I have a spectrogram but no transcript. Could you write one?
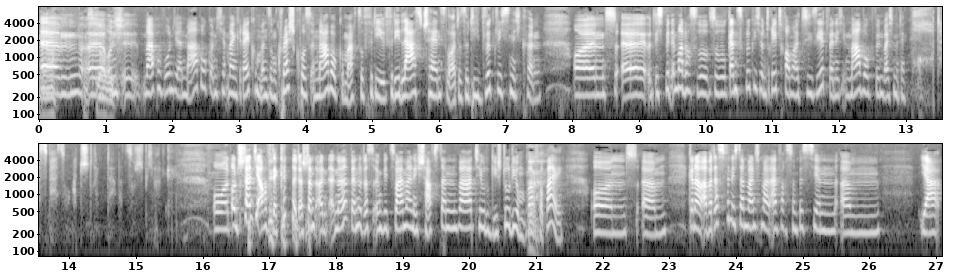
ja, ähm, äh, und äh, Marco wohnt ja in Marburg und ich habe mein Greco in so einem Crashkurs in Marburg gemacht, so für die, für die Last Chance Leute, so die wirklich es nicht können. Und, äh, und ich bin immer noch so, so ganz glücklich und retraumatisiert, wenn ich in Marburg bin, weil ich mir denke, boah, das war so anstrengend, aber so schwierig. Und, und stand ja auch auf der Kippe, da stand, äh, ne, wenn du das irgendwie zweimal nicht schaffst, dann war Theologiestudium war vorbei. Und ähm, genau, aber das finde ich dann manchmal einfach so ein bisschen... Ähm, ja,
